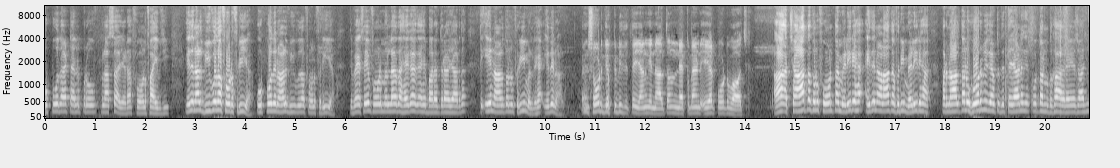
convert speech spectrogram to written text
Oppo ਦਾ 10 Pro Plus ਆ ਜਿਹੜਾ ਫੋਨ 5G ਇਹਦੇ ਨਾਲ Vivo ਦਾ ਫੋਨ ਫ੍ਰੀ ਆ Oppo ਦੇ ਨਾਲ Vivo ਦਾ ਫੋਨ ਫ੍ਰੀ ਆ। ਤੇ ਵੈਸੇ ਇਹ ਫੋਨ ਮੈਨੂੰ ਲੱਗਦਾ ਹੈਗਾ ਗਾ ਇਹ 12 13000 ਦਾ ਤੇ ਇਹ ਨਾਲ ਤੁਹਾਨੂੰ ਫ੍ਰੀ ਮਿਲ ਰਿਹਾ ਇਹਦੇ ਨਾਲ। ਇਨਸ਼ੋਰਟ ਗਿਫਟ ਵੀ ਦਿੱਤੇ ਜਾਣਗੇ ਨਾਲ ਤੁਹਾਨੂੰ ਨੈਕ ਬੈਂਡ 에어ਪੋਰਟ ਵਾਚ ਆ ਅੱਛਾ ਆ ਤਾਂ ਤੁਹਾਨੂੰ ਫੋਨ ਤਾਂ ਮਿਲ ਹੀ ਰਿਹਾ ਇਹਦੇ ਨਾਲ ਆ ਤਾਂ ਫ੍ਰੀ ਮਿਲ ਹੀ ਰਿਹਾ ਪਰ ਨਾਲ ਤੁਹਾਨੂੰ ਹੋਰ ਵੀ ਗਿਫਟ ਦਿੱਤੇ ਜਾਣਗੇ ਉਹ ਤੁਹਾਨੂੰ ਦਿਖਾ ਰਹੇ ਆ ਸ਼ਾਹ ਜੀ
